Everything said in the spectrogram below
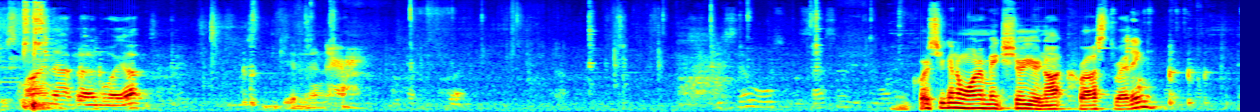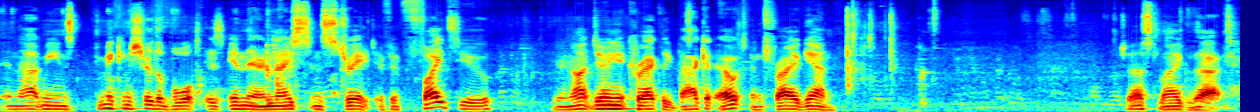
Just line that bad boy up, get it in there. Of course, you're going to want to make sure you're not cross-threading, and that means making sure the bolt is in there nice and straight. If it fights you, you're not doing it correctly. Back it out and try again. Just like that.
